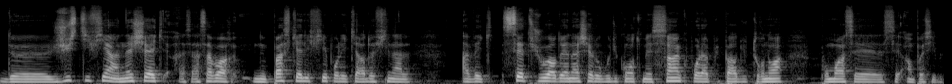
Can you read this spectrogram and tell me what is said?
de justifier un échec, à savoir ne pas se qualifier pour les quarts de finale, avec 7 joueurs de NHL au bout du compte, mais 5 pour la plupart du tournoi, pour moi, c'est c'est impossible.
